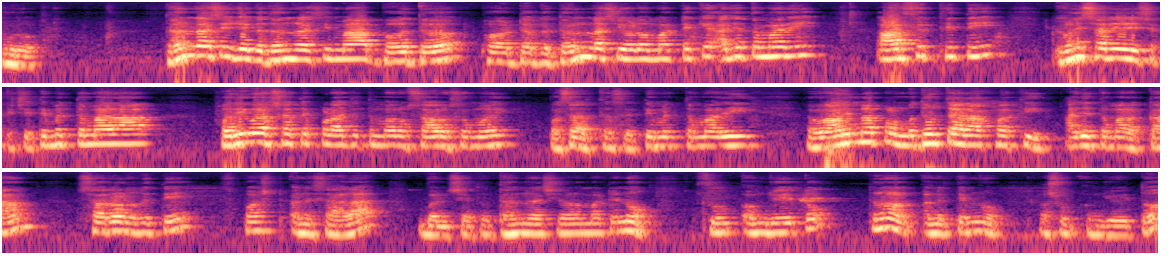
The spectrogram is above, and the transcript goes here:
ભૂરો. ધન રાશિ જોઈએ કે ધન રાશિમાં ભધ ફઢ ધન રાશિવાળા માટે કે આજે તમારી આર્થિક સ્થિતિ ઘણી સારી રહી શકે છે. તેમજ તમારા પરિવાર સાથે પણ આજે તમારો સારો સમય પસાર થશે. તેમજ તમારી વાણીમાં પણ મધુરતા રાખવાથી આજે તમારા કામ સરળ રીતે સ્પષ્ટ અને સારા બનશે. તો ધન રાશિવાળા માટેનો શુભ અંગ જોઈએ તો ત્રણ અને તેમનો અશુભ અંગ જોઈએ તો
